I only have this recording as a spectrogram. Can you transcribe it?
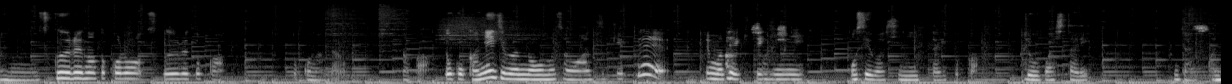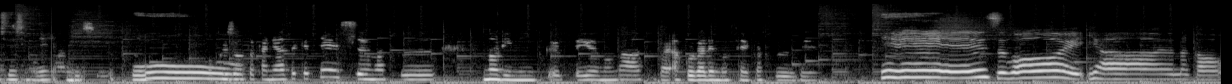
あの、スクールのところ、スクールとか、どこなんだろう。なんか、どこかに自分のお馬さんを預けて、でも定期的にお世話しに行ったりとか、乗馬したり、みたいな感じですよね。なんですよお牧場とかに預けて、週末乗りに行くっていうのが、すごい憧れの生活で。へえー、すごい。いやー、なんか、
